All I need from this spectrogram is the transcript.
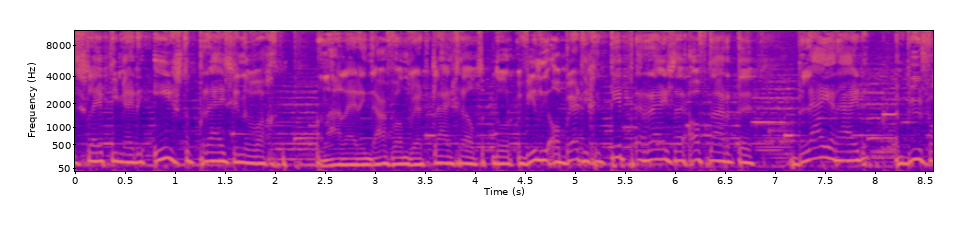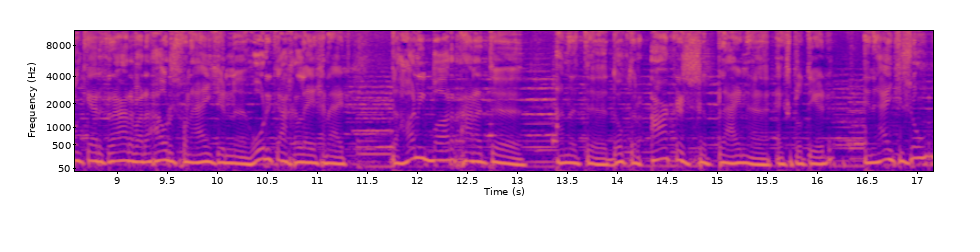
En sleept hij mee de eerste prijs in de wacht. Aan aanleiding daarvan werd Kleingeld door Willy Alberti getipt... en reisde hij af naar het uh, Blijerheide, een buurt van Kerkrade... waar de ouders van Heintje een uh, horecagelegenheid... de Honeybar aan het, uh, aan het Dr. Arkersplein exploiteerde. En Heintje zong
